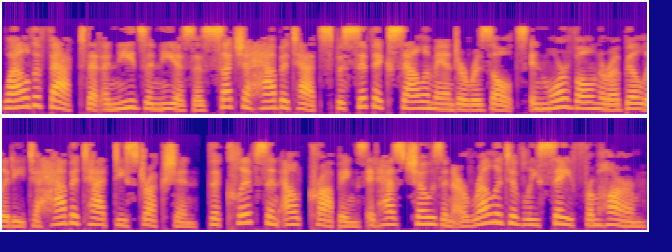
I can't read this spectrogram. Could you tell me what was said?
While the fact that Aneides aeneus is such a habitat-specific salamander results in more vulnerability to habitat destruction, the cliffs and outcroppings it has chosen are relatively safe from harm.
